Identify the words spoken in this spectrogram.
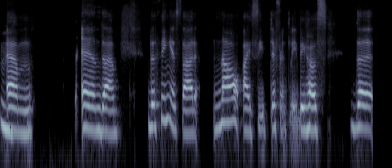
Mm. um and um, the thing is that now i see it differently because the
